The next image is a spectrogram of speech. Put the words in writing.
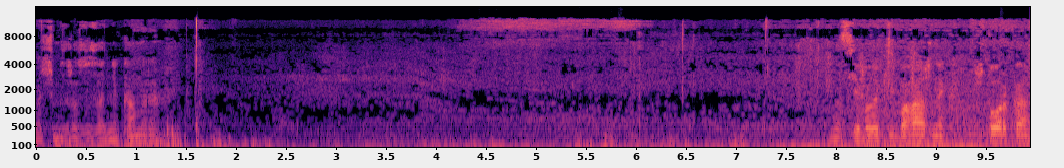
Бачимо зразу задня камера. У нас є великий багажник, шторка,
